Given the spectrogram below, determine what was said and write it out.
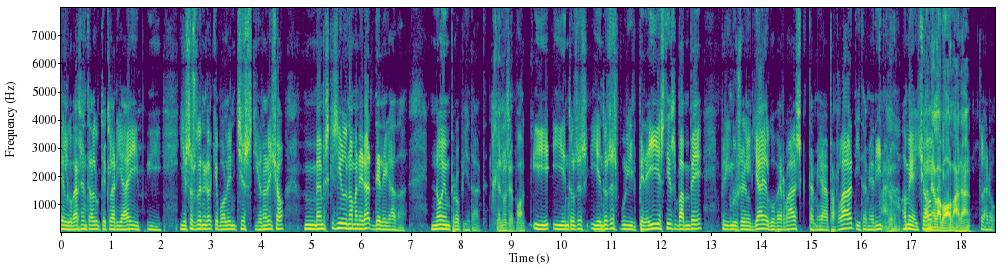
el govern central ho té clar ja i, i, i estos donen que volen gestionar això, més que sigui d'una manera delegada, no en propietat Que no se pot. y, y entonces y entonces vull dir, per ahir estirs van bé perquè inclús el, ja el govern basc també ha parlat i també ha dit Claro. home, això, També la vol ara. claro,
